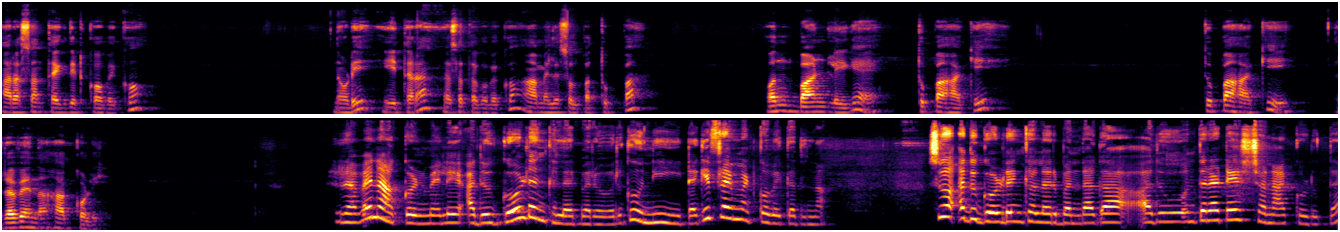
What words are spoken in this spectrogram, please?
ಆ ರಸನ ತೆಗೆದಿಟ್ಕೋಬೇಕು. ನೋಡಿ, ಈ ಥರ ರಸ ತಗೋಬೇಕು. ಆಮೇಲೆ ಸ್ವಲ್ಪ ತುಪ್ಪ. ಒಂದು ಬಾಂಡ್ಲಿಗೆ ತುಪ್ಪ ಹಾಕಿ ತುಪ್ಪ ಹಾಕಿ ರವೆನ ಹಾಕ್ಕೊಳ್ಳಿ. ರವೆನ ಹಾಕ್ಕೊಂಡ್ಮೇಲೆ ಅದು ಗೋಲ್ಡನ್ ಕಲರ್ ಬರೋವರೆಗೂ ನೀಟಾಗಿ ಫ್ರೈ ಮಾಡ್ಕೋಬೇಕು ಅದನ್ನು. ಸೊ ಅದು ಗೋಲ್ಡನ್ ಕಲರ್ ಬಂದಾಗ ಅದು ಒಂಥರ ಟೇಸ್ಟ್ ಚೆನ್ನಾಗಿ ಕೊಡುತ್ತೆ.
